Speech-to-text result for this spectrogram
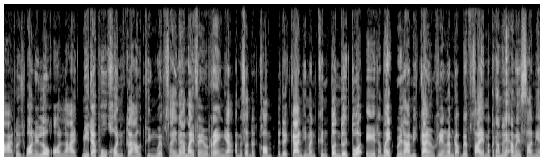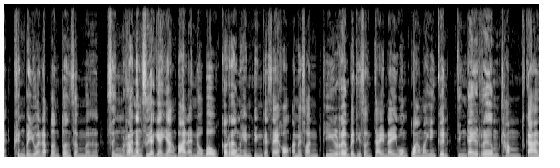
ปากโดยเฉพาะในโลกออนไลน์ มีแต่ผู้คนกล่าวถึงเว็บไซต์หน้าใหม่ไฟแรงอย่าง Amazon.com และด้วยการที่มันขึ้นต้นด้วยตัว A ทำให้เวลามีการเรียงลำดับเว็บไซต์ มันก็ทำให้ Amazon เนี่ยขึ้นไปอยู่อันดับต้นๆเสมอ ซึ่งร้านหนังสือยักษ์ใหญ่อย่าง Barnes Noble ก็เริ่มเห็นถึงกระแสของ Amazon ที่เริ่มเป็นที่สนใจในวงกว้างมากยิ่งขึ้น จึงได้เริ่มทำการ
